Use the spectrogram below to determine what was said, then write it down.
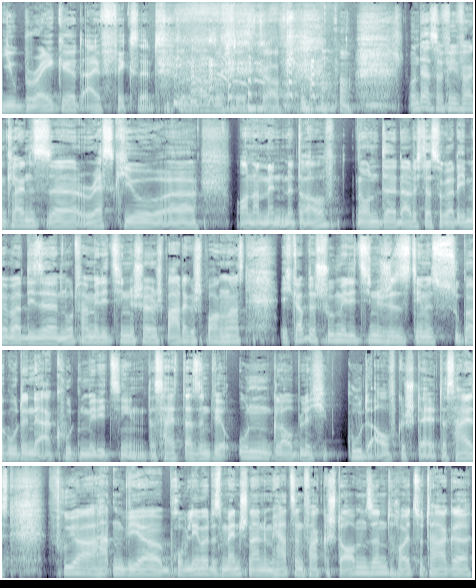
You break it, I fix it. Genau so steht es drauf. und da ist auf jeden Fall ein kleines äh, Rescue-Ornament äh, mit drauf. Und äh, dadurch, dass du gerade eben über diese notfallmedizinische Sparte gesprochen hast, ich glaube, das schulmedizinische System ist super gut in der akuten Medizin. Das heißt, da sind wir unglaublich gut aufgestellt. Das heißt, früher hatten wir Probleme, dass Menschen an einem Herzinfarkt gestorben sind. Heutzutage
